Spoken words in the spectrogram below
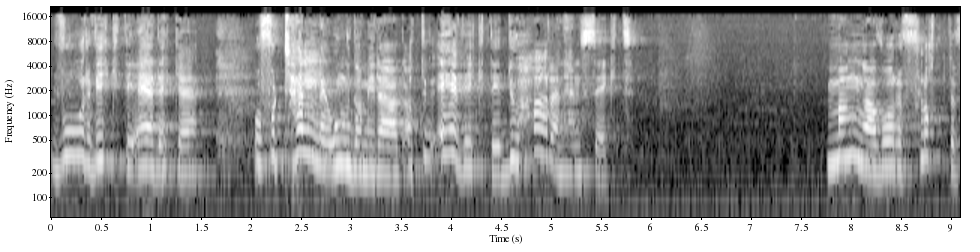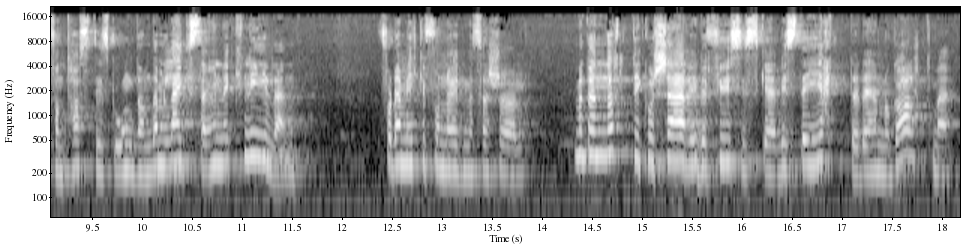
hvor viktig er det ikke å fortelle ungdom i dag at du er viktig, du har en hensikt. Mange av våre flotte, fantastiske ungdom de legger seg under kniven for de er ikke fornøyd med seg sjøl. Men det nytter ikke å skjære i det fysiske hvis det er hjertet det er noe galt med.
